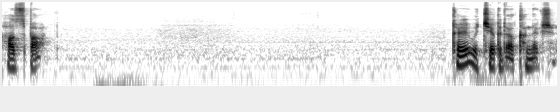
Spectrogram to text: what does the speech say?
hotspot. Okay, we check the connection.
